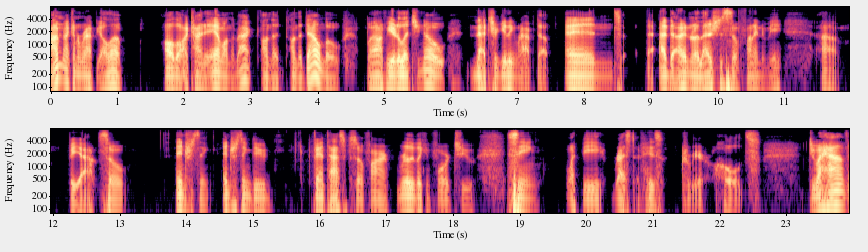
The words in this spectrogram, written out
i'm not going to wrap y'all up although I kind of am on the back on the on the down low. But I'm here to let you know that you're getting wrapped up, and I, I don't know that is just so funny to me. Um, but yeah, so interesting, interesting dude, fantastic so far. Really looking forward to seeing what the rest of his career holds. Do I have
